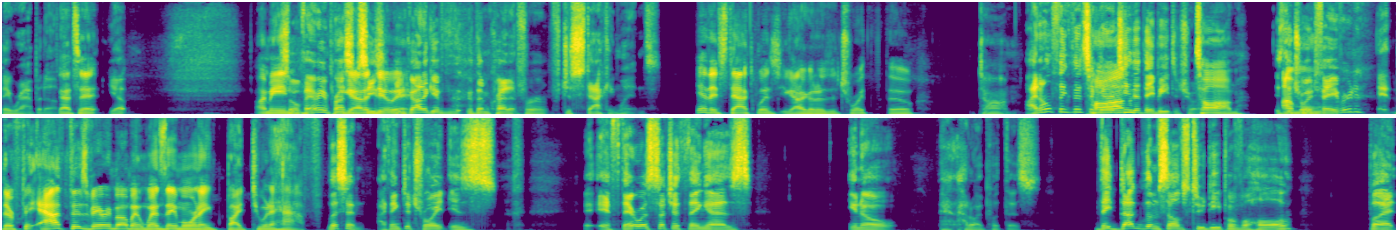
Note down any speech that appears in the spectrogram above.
They wrap it up. That's it. yep. I mean, so very impressive You season. You got to give them credit for just stacking wins. yeah, they've stacked wins. You got to go to Detroit, though. Tom, I don't think that's a guarantee that they beat Detroit. Tom, is I'm- Detroit favored? they're fa- at this very moment, Wednesday morning, by two and a half. Listen, I think Detroit is. If there was such a thing as, you know, how do I put this? They dug themselves too deep of a hole, but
